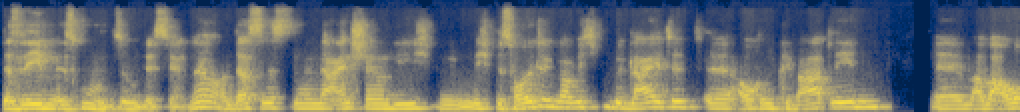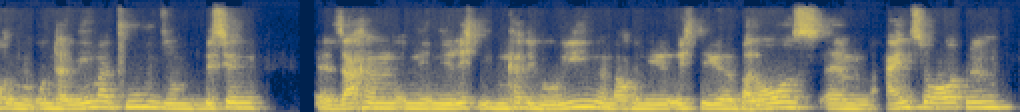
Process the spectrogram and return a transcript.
das Leben ist gut, so ein bisschen. Ne? Und das ist eine Einstellung, die ich, mich bis heute, glaube ich, begleitet, äh, auch im Privatleben, äh, aber auch im Unternehmertum, so ein bisschen Sachen in, in, die richtigen Kategorien und auch in die richtige Balance ähm, einzuordnen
